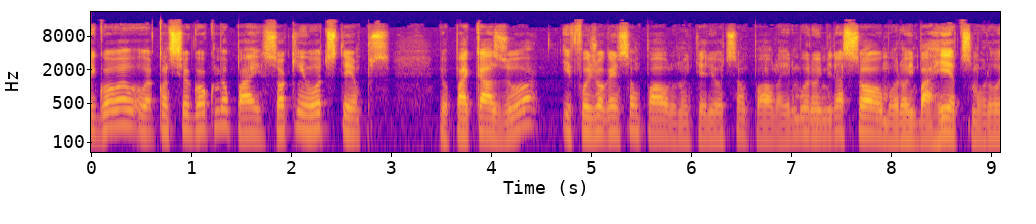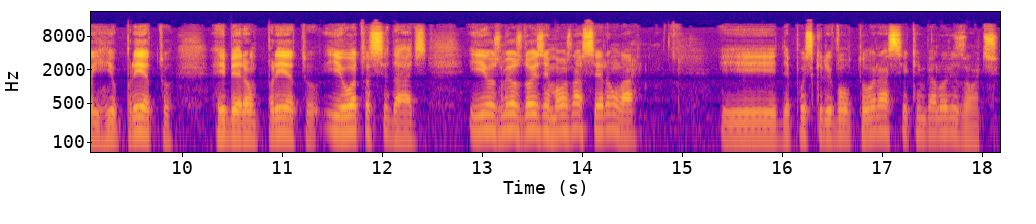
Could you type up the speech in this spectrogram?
igual aconteceu igual com meu pai, só que em outros tempos. Meu pai casou e foi jogar em São Paulo, no interior de São Paulo. Aí ele morou em Mirassol, morou em Barretos, morou em Rio Preto, Ribeirão Preto e outras cidades. E os meus dois irmãos nasceram lá. E depois que ele voltou, nasci aqui em Belo Horizonte.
